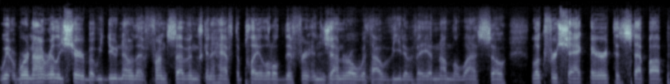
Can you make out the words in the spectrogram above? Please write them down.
we're not really sure, but we do know that front seven is going to have to play a little different in general without Vita Vea nonetheless. So look for Shaq Barrett to step up,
